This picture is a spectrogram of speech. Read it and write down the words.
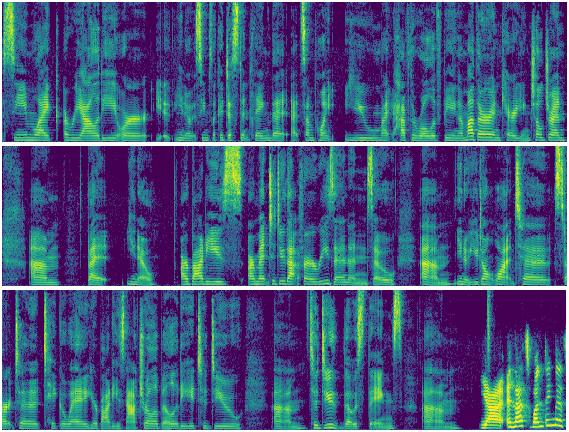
seem like a reality or you know it seems like a distant thing that at some point you might have the role of being a mother and carrying children. Um, but you know our bodies are meant to do that for a reason. And so um, you know you don't want to start to take away your body's natural ability to do um, to do those things. Um, yeah, and that's one thing that's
